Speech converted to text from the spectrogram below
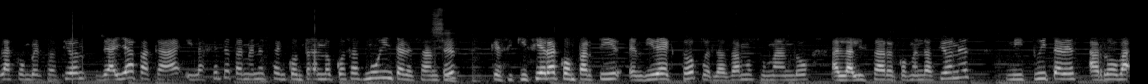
la conversación de allá para acá y la gente también está encontrando cosas muy interesantes que si quisiera compartir en directo, pues las vamos sumando a la lista de recomendaciones. Mi Twitter es arroba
